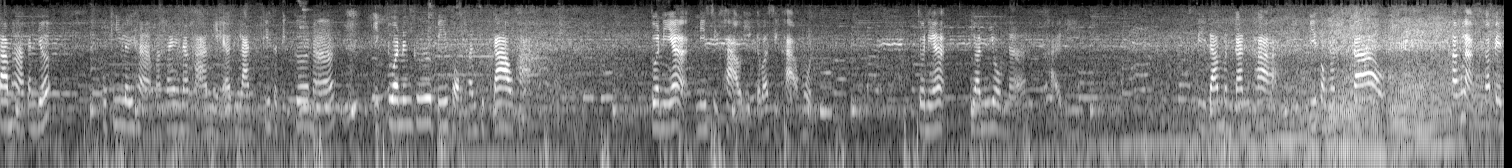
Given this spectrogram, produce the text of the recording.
ตามหากันเยอะ คุกกี้เลยหามาให้นะคะ มีแล้วที่ร้านคุกกี้สติกเกอร์นะ อีกตัวหนึ่งคือปี 2019 ค่ะ ตัวนี้มีสีขาวอีกแต่ว่าสีขาวหมด ตัวนี้ยยอดนิยมนะ ขายดี สีดำเหมือนกันค่ะ ปี 2019 ข้างหลังก็เป็น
